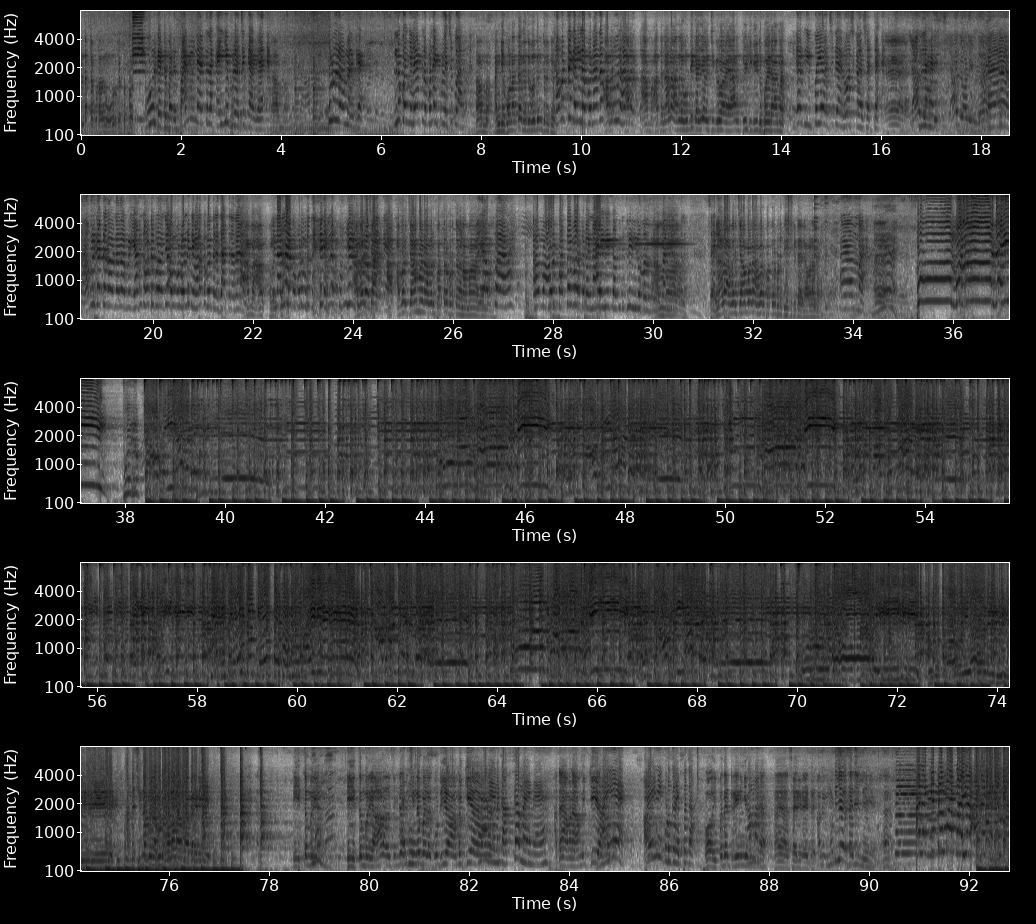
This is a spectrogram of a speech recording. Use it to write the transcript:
கையெல்லாம் தட்டக்கூடாதுன்னு ஊர் கட்டுப்பாடு. ஊர் கட்டுப்பாடு. பனி நேரத்துல கையை இப்படி வச்சிருக்காங்க. குளிராம இருக்க. இன்னும் கொஞ்ச நேரத்துல போனா இப்படி வச்சுப்பாங்க ஆமா அங்க போனா தான் வெது வெதுன்னு இருக்கும். கவட்ட கடையில போனாதான் அது- குளிராம ஆ- இருக்கும். ஆமா அதனால அதுல உண்டி கைய வச்சுக்கிருவாங்க. யாரும் தூக்கிட்டு கீட்டு போயிடாம. இங்க இருக்கு, இப்பயே வச்சுட்டேன் ரோஸ் கலர் சட்டை. யாரு பின்னாடி. யாரு ஓடிக்குள்ள ஆ, அவர் கட்ட கவுண்டர் தான். என் கவுட்ட கூட வச்சு அவங்க ரெண்டு வழக்க பத்திர ஜாத்திரதா ஆமா, அவ- நீ நல்லா இருக்க குடும்பத்தை. என்ன கும்மியா அவர் சாமான அவர் பத்திரப்படுத்த வேணாமா? அப்பா. ஆமா அவர் பத்தமா இருக்கிற நாயகி அதனால அவர் சாமான அவர் பத்திரப்படுத்தி வச்சுக்கிட்டாரு. அவ்வளவுதான். ஆமா. பூமாலை ஒரு பாவையானது ஓ இப்பதான் ட்ரைனிங் ஆமா. கொடுக்குற ஆ, சரி ரைட்டு அவன் முடியே சரியில்லையே. அலக்கட்டுமா தாயா அலக்கட்டுமா?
